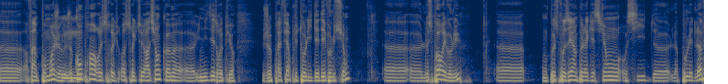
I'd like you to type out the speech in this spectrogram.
Euh, enfin, pour moi, je, hmm. comprends restructuration comme une idée de rupture. Je préfère plutôt l'idée d'évolution. le sport évolue, euh, on peut se poser un peu la question aussi de la poule et de l'œuf.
